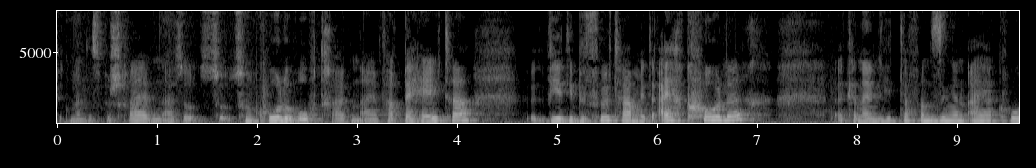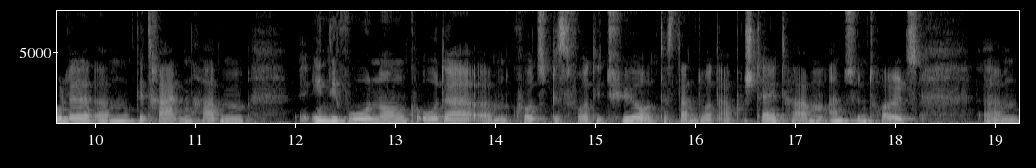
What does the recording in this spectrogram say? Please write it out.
würde man das beschreiben, also zu, zum Kohle hochtragen einfach. Behälter, wir die befüllt haben mit Eierkohle, kann ein Lied davon singen, Eierkohle ähm, getragen haben in die Wohnung oder ähm, kurz bis vor die Tür und das dann dort abgestellt haben, Anzündholz, ähm,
